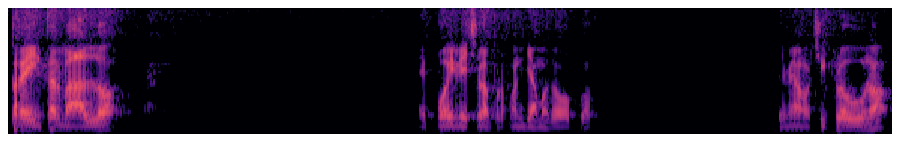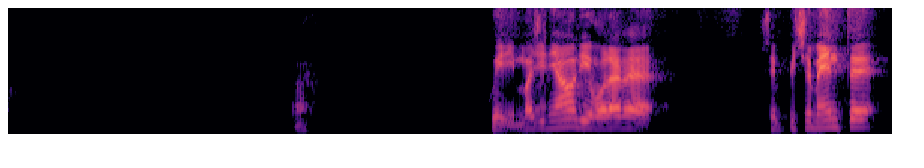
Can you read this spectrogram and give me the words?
pre-intervallo e poi invece lo approfondiamo dopo. Chiamiamo ciclo 1. Eh? Quindi immaginiamo di voler semplicemente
